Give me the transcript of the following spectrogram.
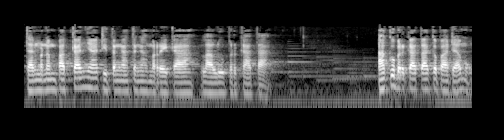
dan menempatkannya di tengah-tengah mereka, lalu berkata, "Aku berkata kepadamu,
